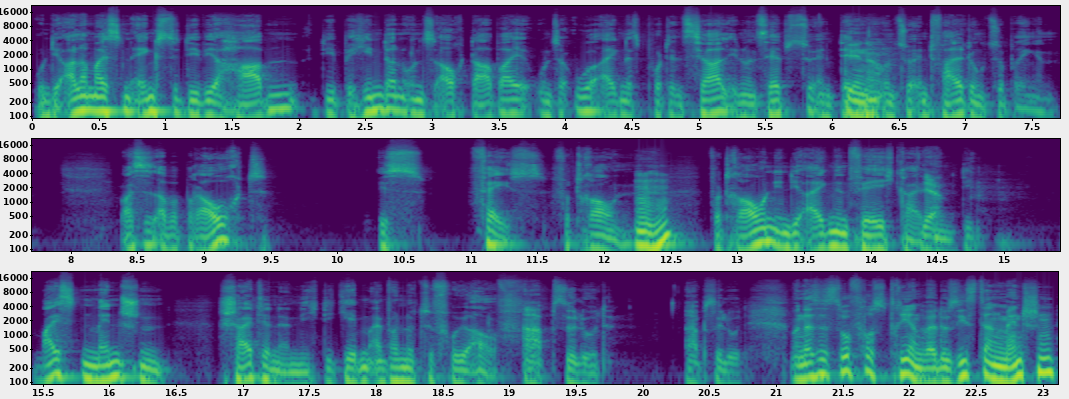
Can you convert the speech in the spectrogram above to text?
Und die allermeisten Ängste, die wir haben, die behindern uns auch dabei, unser ureigenes Potenzial in uns selbst zu entdecken genau. und zur Entfaltung zu bringen. Was es aber braucht, ist Faith, Vertrauen. Mhm. Vertrauen in die eigenen Fähigkeiten. Ja. Die meisten Menschen scheitern ja nicht, die geben einfach nur zu früh auf. Absolut. Absolut. Und das ist so frustrierend, weil du siehst dann Menschen,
